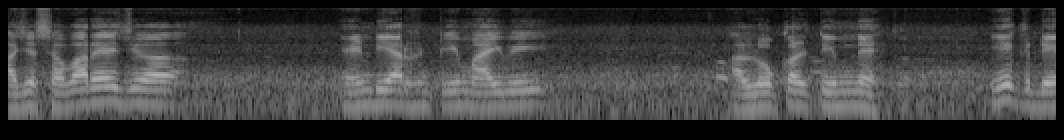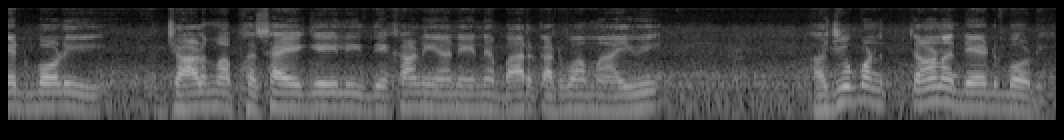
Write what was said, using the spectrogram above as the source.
આજે સવારે જ એનડીઆરએફની ટીમ આવી. આ લોકલ ટીમને એક ડેડ બોડી ઝાડમાં ફસાઈ ગયેલી દેખાણી અને એને બહાર કાઢવામાં આવી. હજુ પણ ત્રણ ડેડ બોડી,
